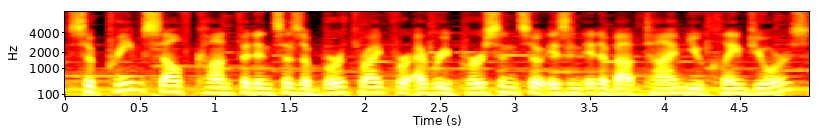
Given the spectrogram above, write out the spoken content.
Supreme self-confidence is a birthright for every person so isn't it about time you claimed yours?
